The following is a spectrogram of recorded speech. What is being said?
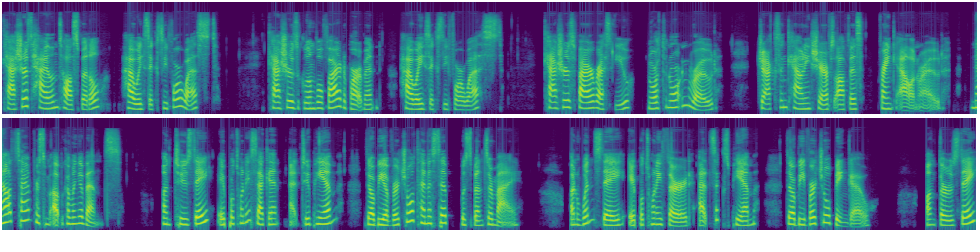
Cashiers Highlands Hospital, Highway 64 West, Cashiers Glenville Fire Department, Highway 64 West, Cashiers Fire Rescue, North Norton Road, Jackson County Sheriff's Office, Frank Allen Road. Now it's time for some upcoming events. On Tuesday, April 22nd at 2 p.m., there will be a virtual tennis tip with Spencer Mai. On Wednesday, April 23rd at 6 p.m., there will be virtual bingo. On Thursday,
